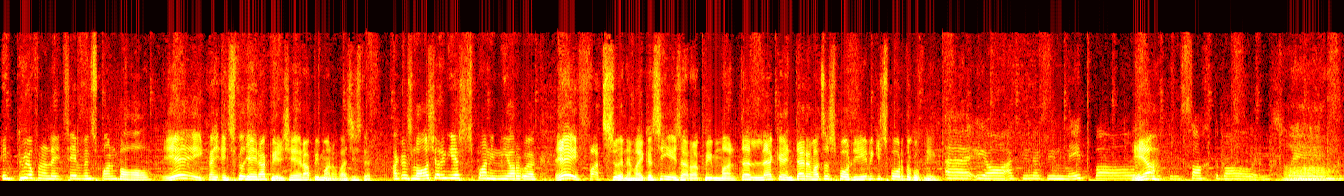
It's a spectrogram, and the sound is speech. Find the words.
en twee van hulle het 7 span behaal. Hey, kan jy en speel jy rugby? Is jy 'n rugby man of wat is dit? Ek is laas jaar in eerste span en jaar ook. Hey, vat so net, maar ek kan sien jy's 'n rugby man. Te lekker. En Terren, wat 'n sport? Doen jy 'n bietjie sport ook of nie? Uh ja, ek doen ek doen netbal, Ja. ek doen sagtebal en swem.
